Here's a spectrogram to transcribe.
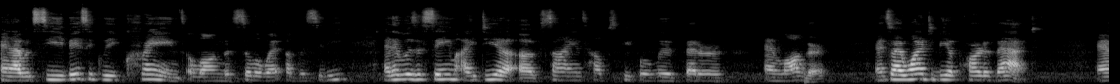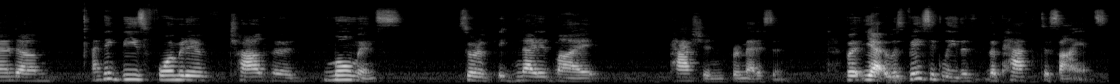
and I would see basically cranes along the silhouette of the city. And it was the same idea of science helps people live better and longer. And so I wanted to be a part of that. And um, I think these formative childhood moments sort of ignited my passion for medicine. But yeah, it was basically the, the path to science.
